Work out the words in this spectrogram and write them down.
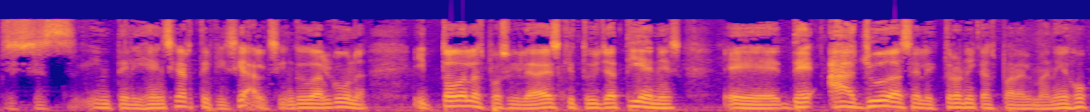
pues, es- inteligencia artificial, sin duda alguna, y todas las posibilidades que tú ya tienes eh, de ayudas electrónicas para el manejo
